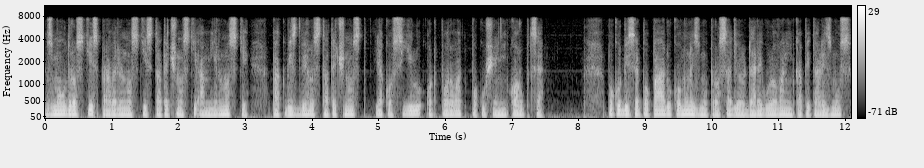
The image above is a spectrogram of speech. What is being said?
Z moudrosti, spravedlnosti, statečnosti a mírnosti pak vyzdvihl statečnost jako sílu odporovat pokušení korupce. Pokud by se po pádu komunismu prosadil deregulovaný kapitalismus,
